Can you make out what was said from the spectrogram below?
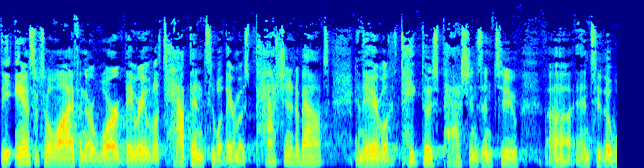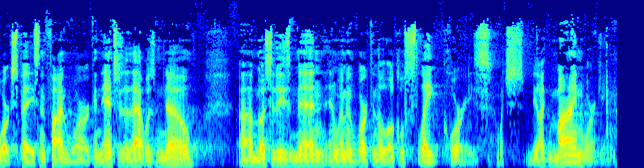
the answer to life in their work. They were able to tap into what they were most passionate about, and they were able to take those passions into, uh, into the workspace and find work. And the answer to that was no. Uh, most of these men and women worked in the local slate quarries, which would be like mine working.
